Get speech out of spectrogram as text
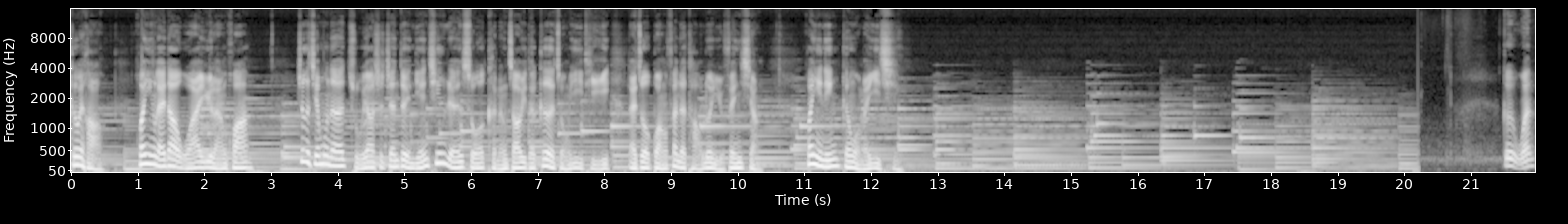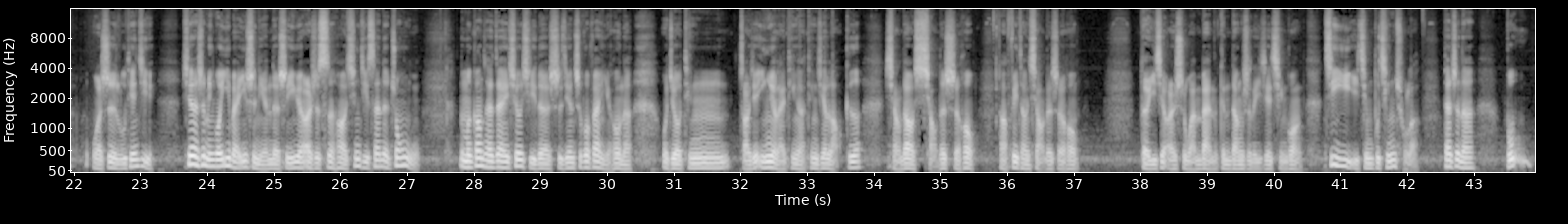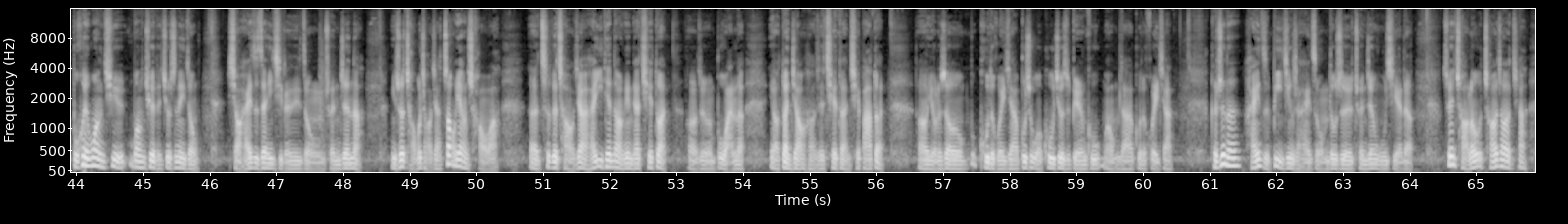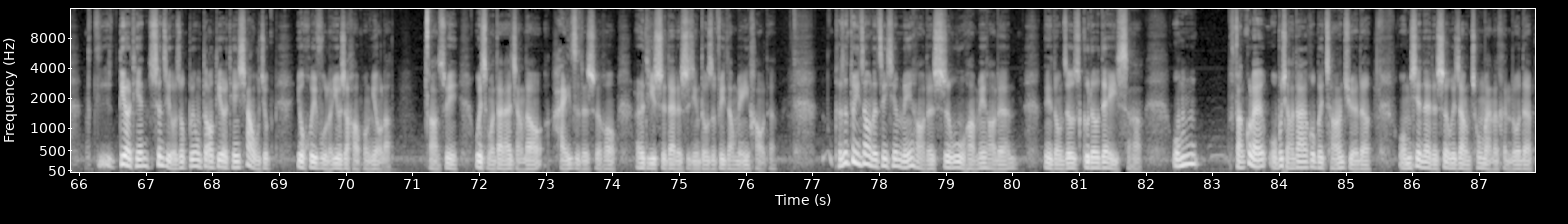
各位好，欢迎来到《我爱玉兰花》这个节目呢，主要是针对年轻人所可能遭遇的各种议题来做广泛的讨论与分享。欢迎您跟我们一起。各位午安，我是卢天记。现在是民国一百一十年的十一月二十四号星期三的中午。那么刚才在休息的时间吃过饭以后呢，我就听找一些音乐来听啊，听一些老歌，想到小的时候啊，非常小的时候的一些儿时玩伴，跟当时的一些情况，记忆已经不清楚了，但是呢，不不会忘却忘却的，就是那种小孩子在一起的那种纯真呐。你说吵不吵架，照样吵啊，呃，这个吵架还一天到晚跟人家切断啊，这种不玩了，要断交哈，就切断切八段。啊，有的时候哭的回家，不是我哭就是别人哭啊，我们大家哭的回家。可是呢，孩子毕竟是孩子，我们都是纯真无邪的，所以吵了吵吵架，第二天甚至有时候不用到第二天下午就又恢复了，又是好朋友了啊。所以为什么大家讲到孩子的时候，儿提时代的事情都是非常美好的？可是对照了这些美好的事物哈，美好的那种 those good old days 哈，我们。反过来，我不晓得大家会不会常常觉得，我们现在的社会上充满了很多的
